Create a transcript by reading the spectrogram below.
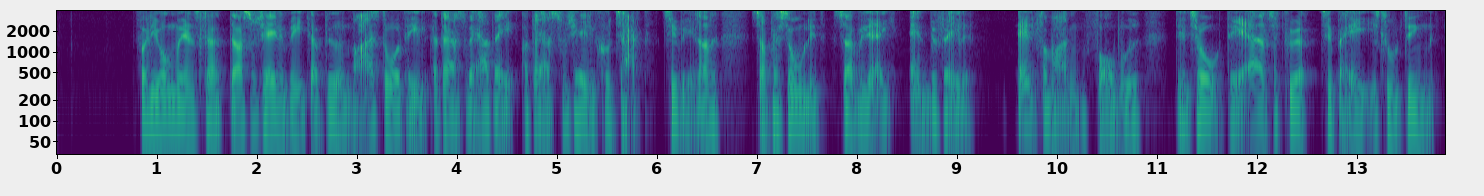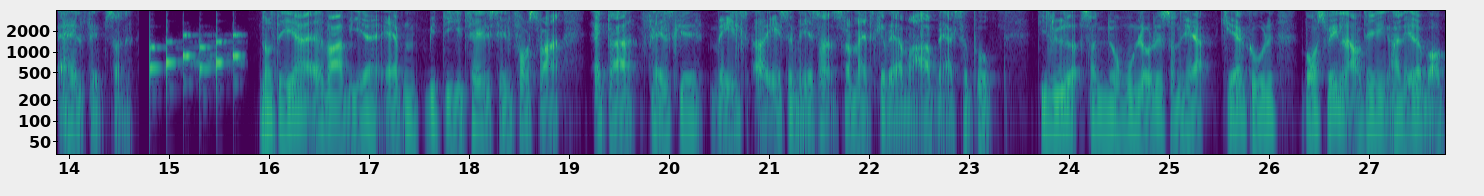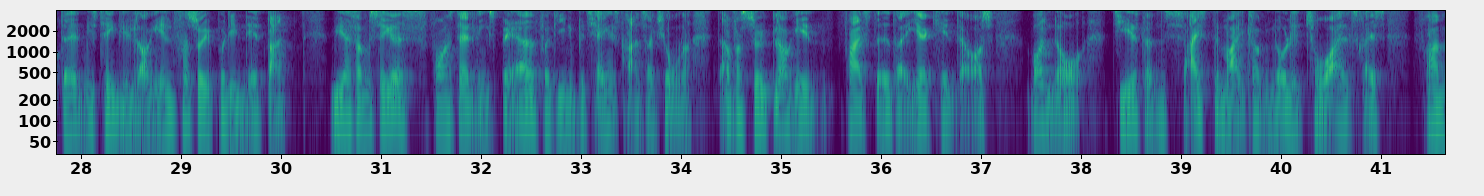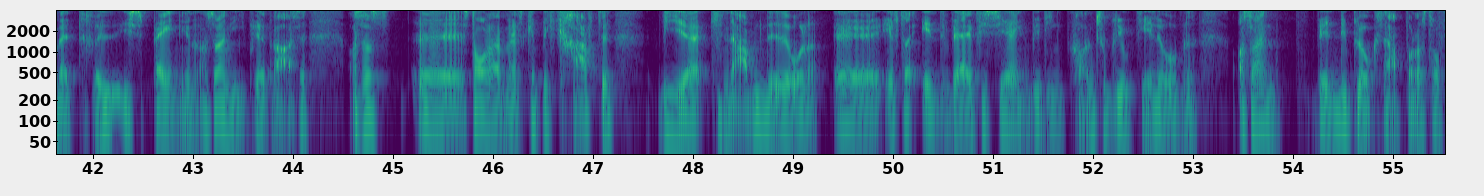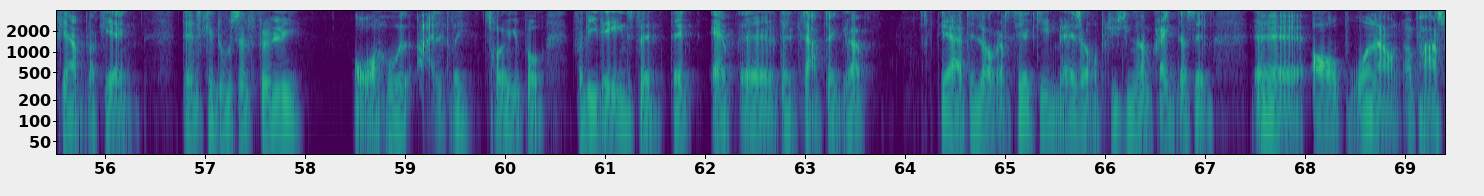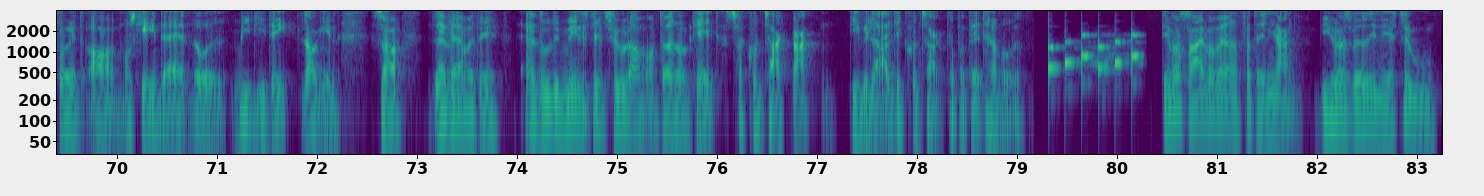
For de unge mennesker, der er sociale medier blevet en meget stor del af deres hverdag og deres sociale kontakt til vennerne. Så personligt, så vil jeg ikke anbefale alt for mange forbud. Det tog, det er altså kørt tilbage i slutningen af 90'erne. Når det er advarer via appen Mit Digitale Selvforsvar, at der er falske mails og sms'er, som man skal være meget opmærksom på. De lyder så nogenlunde sådan her. Kære kunde, vores svindelafdeling har netop opdaget et mistænkeligt login-forsøg på din netbank. Vi har som sikkerhedsforanstaltning spærret for dine betalingstransaktioner, der har forsøgt logge ind fra et sted, der ikke er kendt af os. Hvornår? Tirsdag den 16. maj kl. 01.52 fra Madrid i Spanien, og så en IP-adresse. Og så øh, står der, at man skal bekræfte via knappen nede under, øh, efter endt verificering vil din konto blive genåbnet. Og så en venlig blå knap, hvor der står fjernblokering. Den skal du selvfølgelig overhovedet aldrig trykke på, fordi det eneste, den, app, øh, den knap, den gør, det er, at det logger dig til at give en masse oplysninger omkring dig selv, øh, og brugernavn og password, og måske endda noget MitID login. Så lad være med det. Er du det mindste i tvivl om, om der er noget galt, så kontakt banken. De vil aldrig kontakte dig på den her måde. Det var cyberværet for denne gang. Vi høres ved i næste uge.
